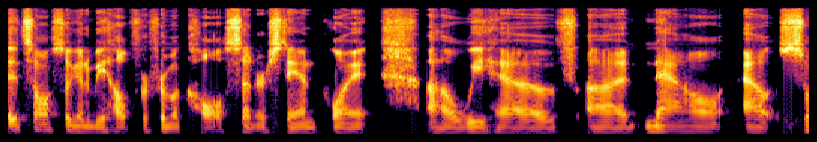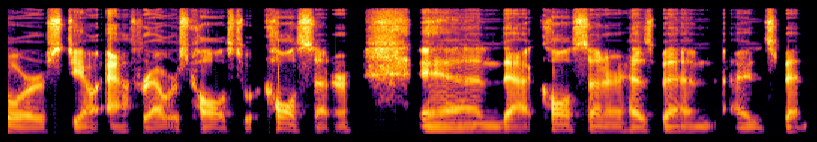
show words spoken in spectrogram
it's also going to be helpful from a call center standpoint. Uh, we have uh, now outsourced, you know, after hours calls to a call center, and that call center has been it's been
